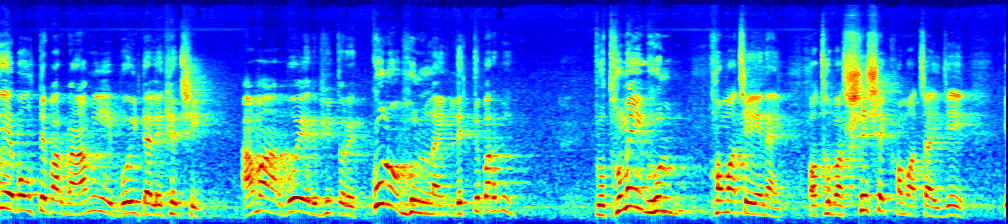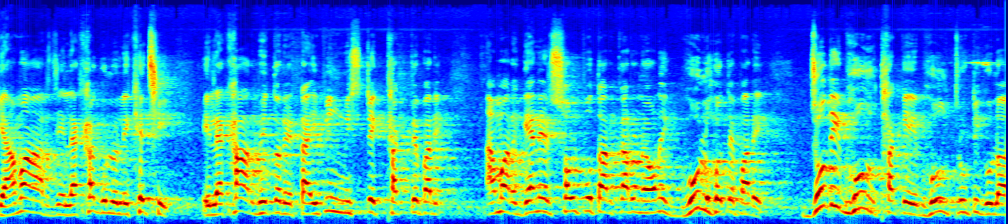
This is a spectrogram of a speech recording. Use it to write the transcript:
দিয়ে বলতে পারবে, আমি এই বইটা লিখেছি, আমার বইয়ের ভিতরে কোনো ভুল নাই? দেখতে পারবে? প্রথমেই ভুল ক্ষমা চেয়ে নাই অথবা শেষে ক্ষমা চাই যে আমার যে লেখাগুলো লিখেছি, এই লেখার ভিতরে টাইপিং মিস্টেক থাকতে পারে। আমার জ্ঞানের স্বল্পতার কারণে অনেক ভুল হতে পারে। যদি ভুল থাকে, ভুল ত্রুটিগুলো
